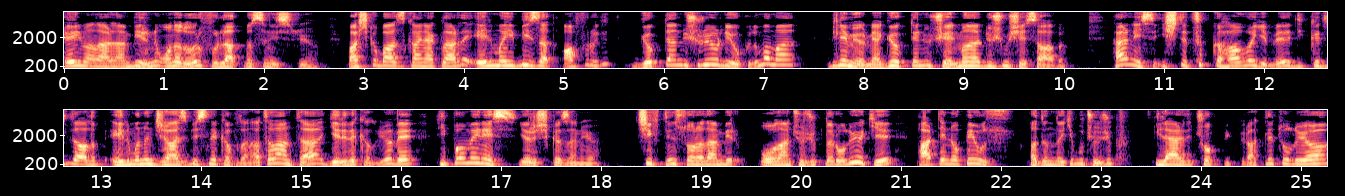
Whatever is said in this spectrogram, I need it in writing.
elmalardan birini ona doğru fırlatmasını istiyor. Başka bazı kaynaklarda elmayı bizzat Afrodit gökten düşürüyor diye okudum ama bilemiyorum. Yani gökten 3 elma düşmüş hesabı. Her neyse işte tıpkı Havva gibi dikkati dağılıp elmanın cazibesine kapılan Atalanta geride kalıyor ve Hippomenes yarışı kazanıyor. Çiftin sonradan bir oğlan çocukları oluyor ki Partenopeus adındaki bu çocuk ileride çok büyük bir atlet oluyor.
